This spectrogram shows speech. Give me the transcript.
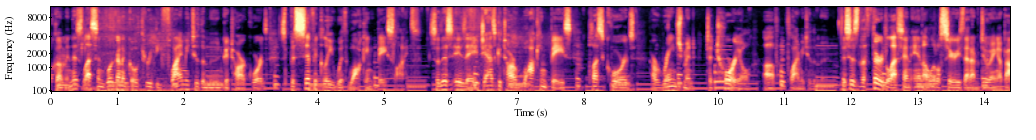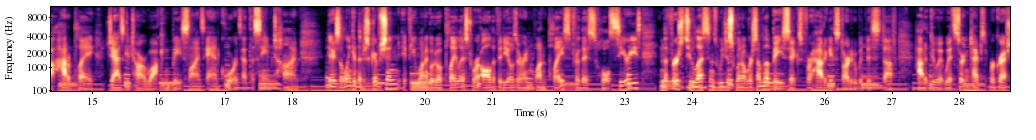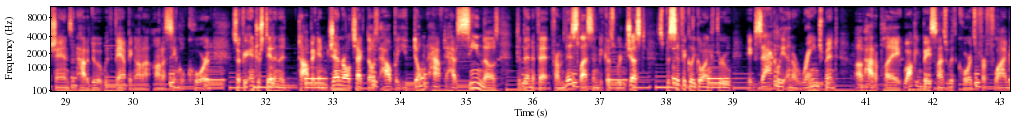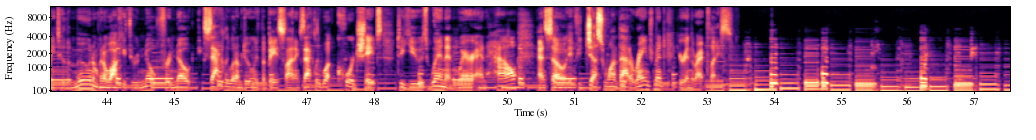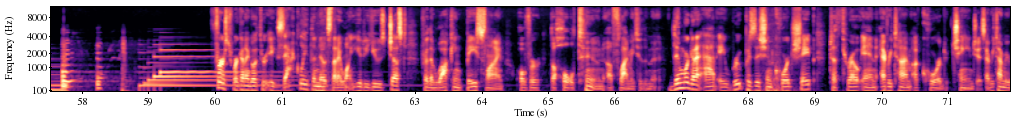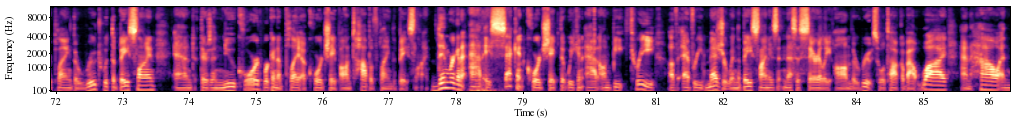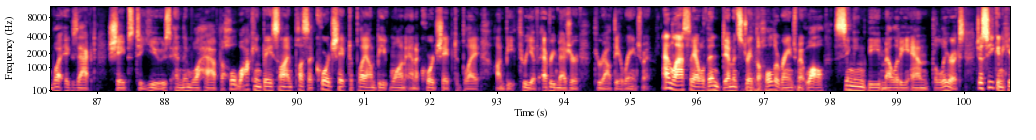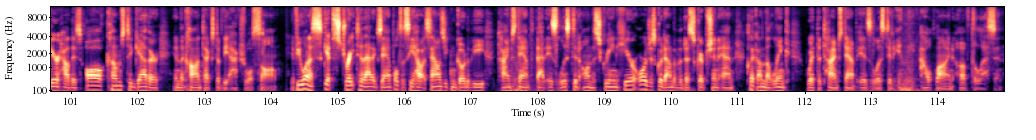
welcome. In this lesson, we're gonna go through the Fly Me to the Moon guitar chords, specifically with walking bass lines. So this is a jazz guitar walking bass plus chords arrangement tutorial of Fly Me to the Moon. This is the third lesson in a little series that I'm doing about how to play jazz guitar walking bass lines and chords at the same time. There's a link in the description if you wanna go to a playlist where all the videos are in one place for this whole series. In the first two lessons, we just went over some of the basics for how to get started with this stuff, how to do it with certain types of progressions and how to do it with vamping on a, on a single chord. So if you're interested in the topic in general, check those out, but you don't have to have seen those to benefit from this lesson because we're just specifically going through exactly an arrangement of how to play walking bass lines with chords for Fly Me to the Moon. I'm gonna walk you through note for note exactly what I'm doing with the bass line, exactly what chord shapes to use when and where and how. And so if you just want that arrangement, you're in the right place. First, we're gonna go through exactly the notes that I want you to use just for the walking bass line over the whole tune of Fly Me to the Moon. Then we're gonna add a root position chord shape to throw in every time a chord changes. Every time you're playing the root with the bass line and there's a new chord, we're gonna play a chord shape on top of playing the bass line. Then we're gonna add a second chord shape that we can add on beat three of every measure when the bass line isn't necessarily on the root. So we'll talk about why and how and what exact shapes to use. And then we'll have the whole walking bass line plus a chord shape to play on beat one and a chord shape to play on beat three of every measure throughout the arrangement. And lastly, I will then demonstrate the whole arrangement while singing the melody and the lyrics, just so you can hear how this all comes together in the context of the actual song. If you want to skip straight to that example to see how it sounds, you can go to the timestamp that is listed on the screen here, or just go down to the description and click on the link with the timestamp is listed in the outline of the lesson.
